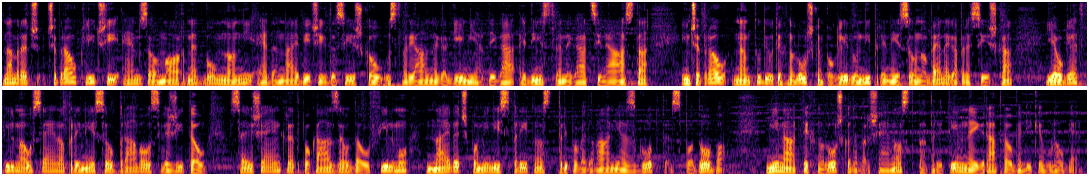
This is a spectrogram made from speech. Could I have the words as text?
Namreč, čeprav kliči M za umor nedvomno ni eden največjih dosežkov ustvarjalnega genija tega edinstvenega cineasta, in čeprav nam tudi v tehnološkem pogledu ni prinesel nobenega presežka, je ogled filma vseeno prinesel pravo osvežitev, saj je še enkrat pokazal, da v filmu največ pomeni spretnost pripovedovanja zgodb s podobo, njena tehnološka dovršenost pa pri tem ne igra prav velike vloge.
